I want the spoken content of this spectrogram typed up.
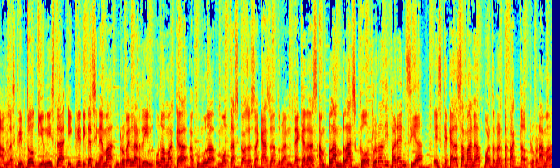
amb l'escriptor, guionista i crític de cinema Rubén Lardín, un home que acumula moltes coses a casa durant dècades en plan Blasco, però la diferència és que cada setmana porta un artefacte al programa,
